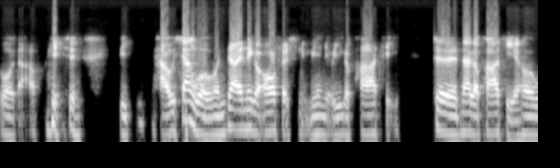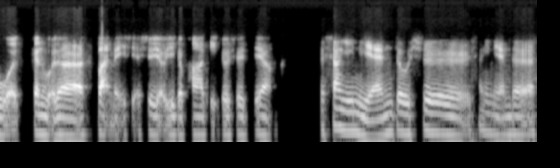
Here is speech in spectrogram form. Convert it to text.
做到，也是比好像我们在那个 office 里面有一个 party，是那个 party，然后我跟我的 family 也是有一个 party，就是这样。上一年就是上一年的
